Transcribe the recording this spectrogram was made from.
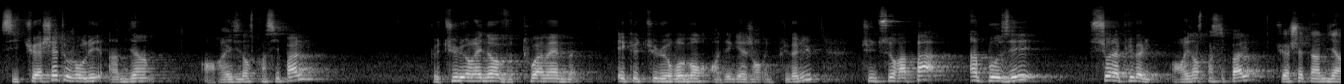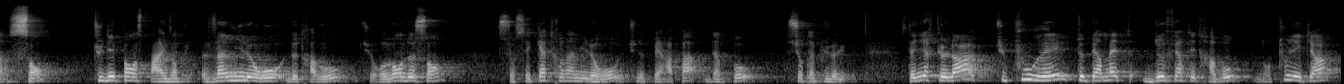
Si tu achètes aujourd'hui un bien en résidence principale, que tu le rénoves toi-même et que tu le revends en dégageant une plus-value, tu ne seras pas imposé sur la plus-value. En résidence principale, tu achètes un bien 100, tu dépenses par exemple 20 000 euros de travaux, tu revends 200, sur ces 80 000 euros, tu ne paieras pas d'impôt sur ta plus-value. C'est-à-dire que là, tu pourrais te permettre de faire tes travaux. Dans tous les cas,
